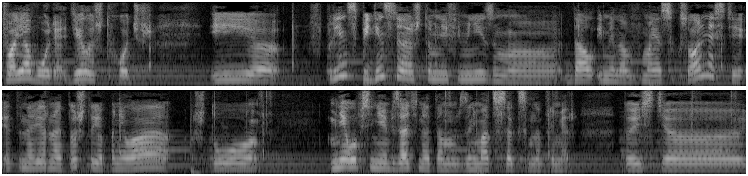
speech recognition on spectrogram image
твоя воля, делай, что хочешь. И, в принципе, единственное, что мне феминизм э, дал именно в моей сексуальности, это, наверное, то, что я поняла, что мне вовсе не обязательно там заниматься сексом, например. То есть э,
